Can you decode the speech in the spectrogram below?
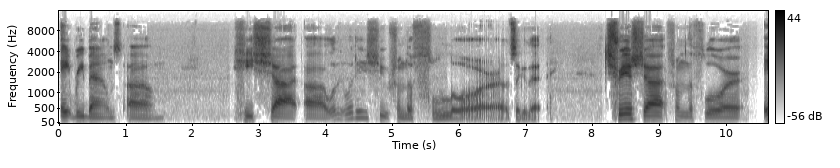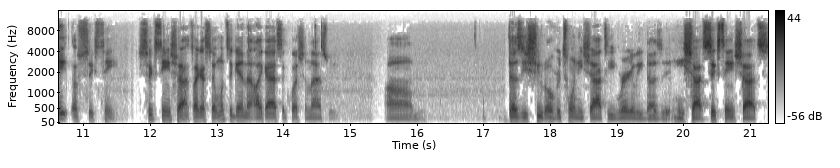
eight rebounds. Um, he shot. Uh, what, what did he shoot from the floor? Let's look at that. Trier shot from the floor eight of 16. 16 shots. Like I said, once again, like I asked a question last week. Um, does he shoot over 20 shots? He rarely does it. He shot 16 shots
